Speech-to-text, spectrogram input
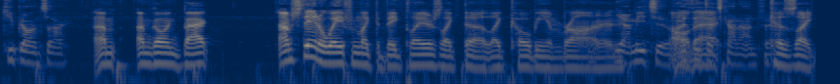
keep going. Sorry. I'm I'm going back. I'm staying away from like the big players like the like Kobe and Bron and Yeah, me too. I think that, that's kind of unfair. because like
